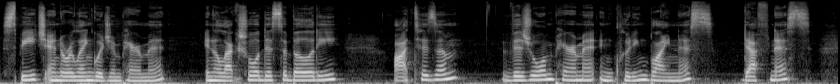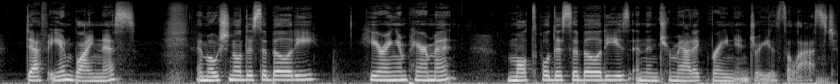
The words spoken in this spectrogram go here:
speech and or language impairment, intellectual disability, autism, visual impairment including blindness, deafness, deaf and blindness, emotional disability, hearing impairment, multiple disabilities, and then traumatic brain injury is the last.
